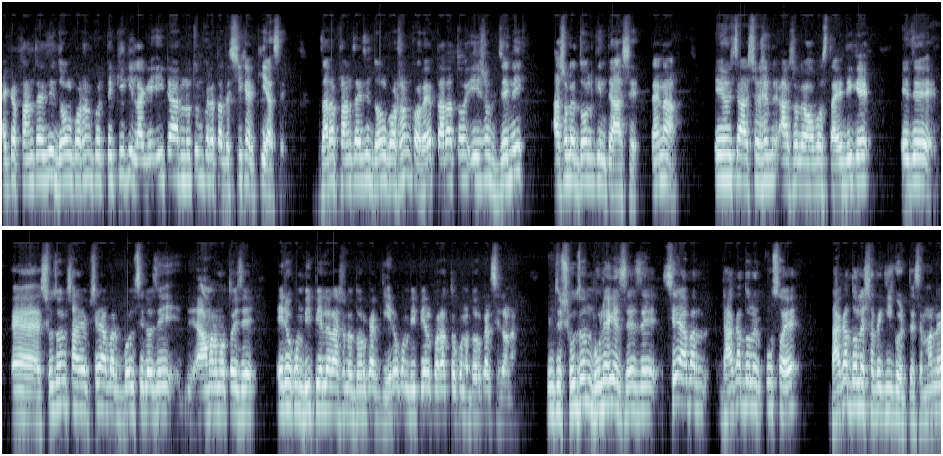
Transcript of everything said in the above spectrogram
একটা ফ্রাঞ্চাইজি দল গঠন করতে কি কি লাগে? এইটা আর নতুন করে তাদের শিখার কি আছে? যারা ফ্রাঞ্চাইজি দল গঠন করে, তারা তো এইসব জেনেই আসলে দল কিনতে আসে, তাই না? এই হচ্ছে আসলে আসলে অবস্থা। এদিকে এই যে সুজন সাহেব, সে আবার বলছিল যে, আমার মতোই যে, এরকম বিপিএল এর আসলে দরকার কি? এরকম বিপিএল করার তো কোনো দরকার ছিল না। কিন্তু সুজন ভুলে গেছে যে, সে আবার ঢাকা দলের কোচ হয়ে ঢাকা দলের সাথে কি করতেছে? মানে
